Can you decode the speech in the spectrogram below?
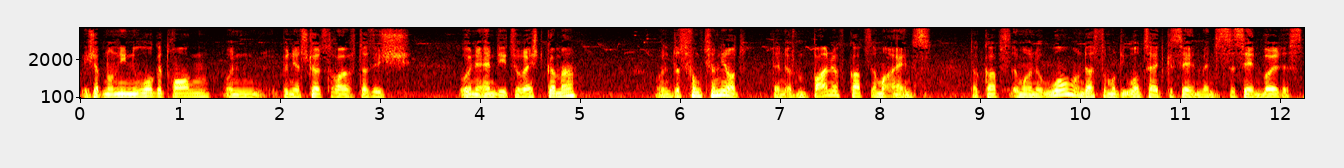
Ich habe noch nie eine Uhr getragen und bin jetzt stolz darauf, dass ich ohne Handy zurechtkomme. Und das funktioniert. Denn auf dem Bahnhof gab es immer eins. Da gab es immer eine Uhr und da hast du immer die Uhrzeit gesehen, wenn du es sehen wolltest.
